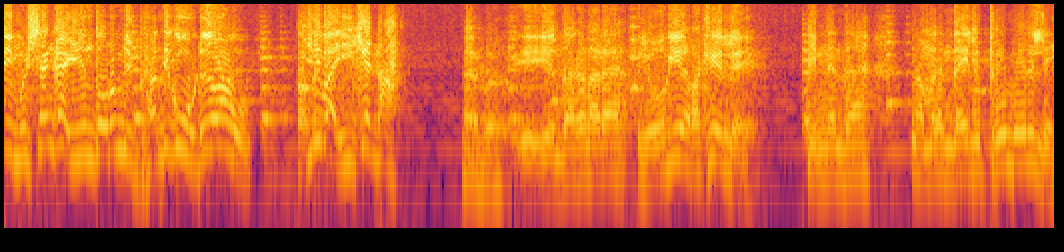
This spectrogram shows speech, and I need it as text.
നിമിഷം കഴിയും തോറും വിഭ്രാന്തി കൂടുകയുള്ളൂ. ഇനി വൈകിക്കണ്ട. എന്താ കണാരാ രോഗി ഇറക്കിയല്ലേ പിന്നെന്താ? നമ്മൾ എന്തായാലും ഇത്രയും പേരില്ലേ?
